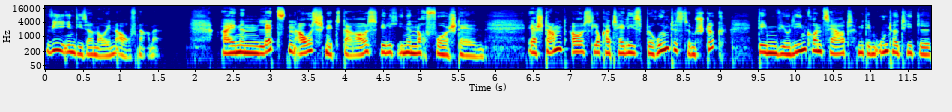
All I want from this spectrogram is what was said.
wie in dieser neuen Aufnahme. Einen letzten Ausschnitt daraus will ich Ihnen noch vorstellen. Er stammt aus Locatellis berühmtestem Stück, dem Violinkonzert mit dem Untertitel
